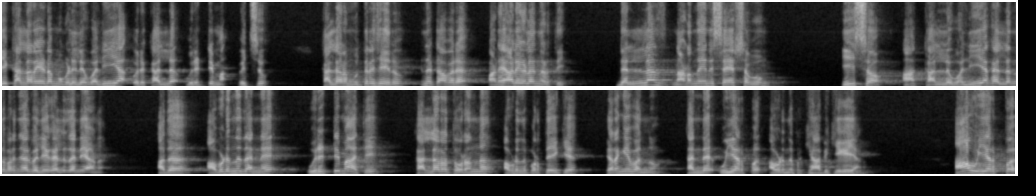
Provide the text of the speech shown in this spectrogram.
ഈ കല്ലറയുടെ മുകളിൽ വലിയ ഒരു കല്ല് ഉരുട്ടി വെച്ചു. കല്ലറ മുദ്ര ചെയ്തു. എന്നിട്ട് അവർ പടയാളികളെ നിർത്തി. ഇതെല്ലാം നടന്നതിന് ശേഷവും ഈശോ ആ കല്ല് വലിയ കല്ലെന്ന് പറഞ്ഞാൽ വലിയ കല്ല് തന്നെയാണ്. അത് അവിടുന്ന് തന്നെ ഉരുട്ടി മാറ്റി കല്ലറ തുറന്ന് അവിടുന്ന് പുറത്തേക്ക് ഇറങ്ങി വന്നു തന്റെ ഉയർപ്പ് അവിടുന്ന് പ്രഖ്യാപിക്കുകയാണ്. ആ ഉയർപ്പ്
